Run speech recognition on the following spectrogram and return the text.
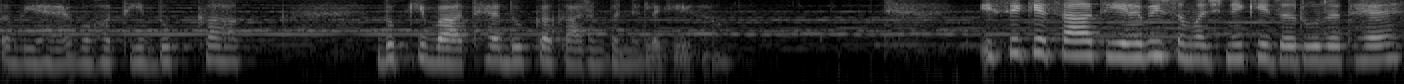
तब यह बहुत ही दुख का दुख की बात है दुख का कारण बनने लगेगा। इसी के साथ यह भी समझने की ज़रूरत है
